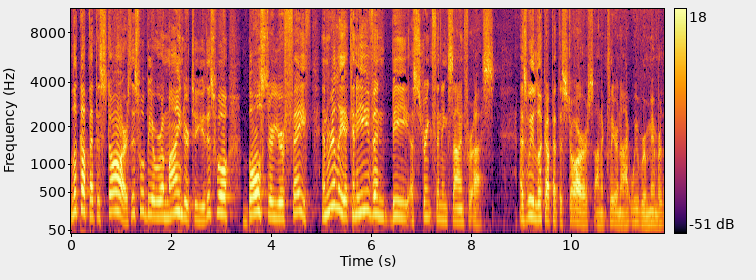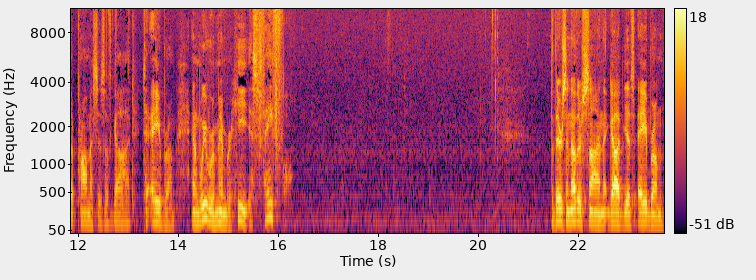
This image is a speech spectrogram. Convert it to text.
Look up at the stars. This will be a reminder to you. This will bolster your faith. And really, it can even be a strengthening sign for us. As we look up at the stars on a clear night, we remember the promises of God to Abram, and we remember he is faithful. But there's another sign that God gives Abram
